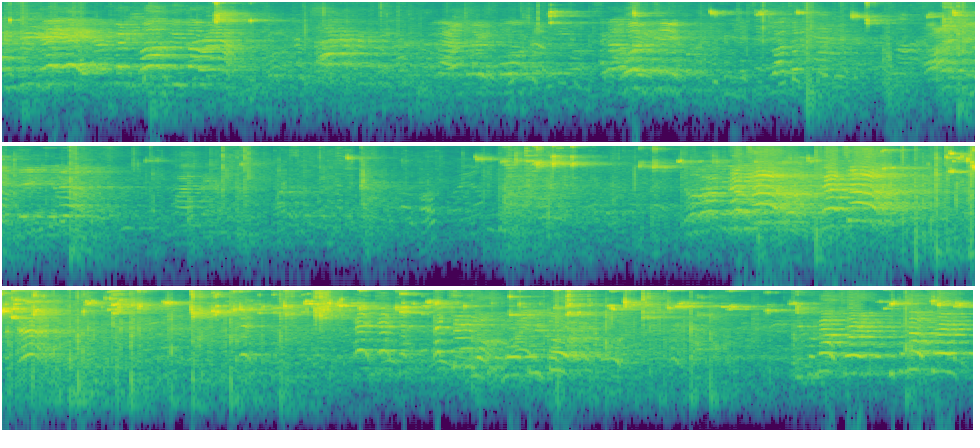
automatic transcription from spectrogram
Keep him out, Trey! Keep him out, Trey!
